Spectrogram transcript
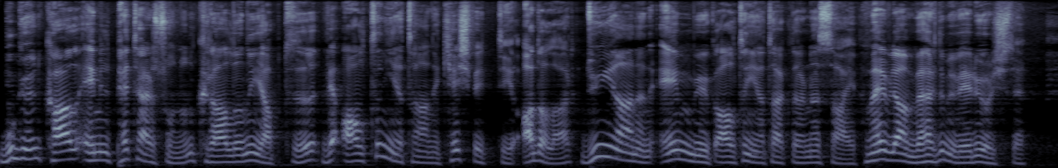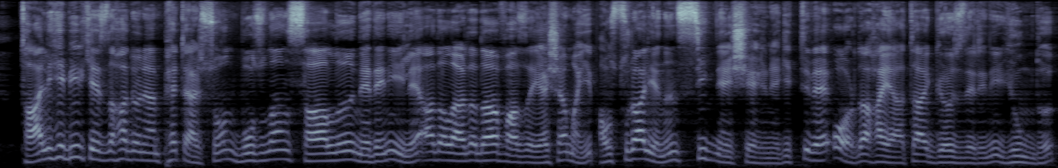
Bugün Karl Emil Peterson'un krallığını yaptığı ve altın yatağını keşfettiği adalar dünyanın en büyük altın yataklarına sahip. Mevlam verdi mi veriyor işte. Talihi bir kez daha dönen Peterson bozulan sağlığı nedeniyle adalarda daha fazla yaşamayıp Avustralya'nın Sydney şehrine gitti ve orada hayata gözlerini yumdu.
